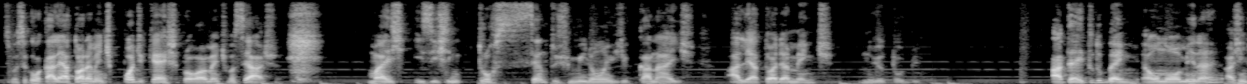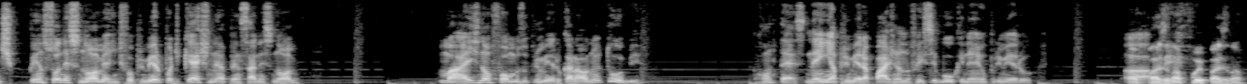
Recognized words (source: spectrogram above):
Se você colocar aleatoriamente podcast, provavelmente você acha. Mas existem trocentos milhões de canais aleatoriamente no YouTube. Até aí tudo bem, é um nome, né? A gente pensou nesse nome, a gente foi o primeiro podcast, né, a pensar nesse nome. Mas não fomos o primeiro canal no YouTube. Acontece, nem a primeira página no Facebook, nem o primeiro não, ah, página foi, página.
